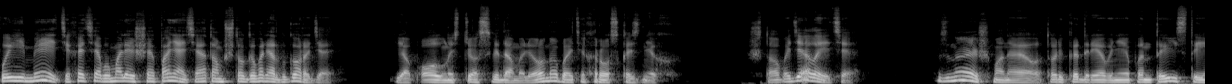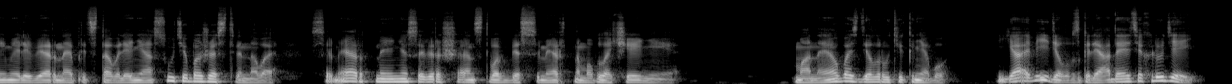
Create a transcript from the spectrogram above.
Вы имеете хотя бы малейшее понятие о том, что говорят в городе?» «Я полностью осведомлен об этих россказнях». «Что вы делаете?» «Знаешь, Манео, только древние пантеисты имели верное представление о сути божественного. Смертные несовершенства в бессмертном облачении». Манео воздел руки к небу. «Я видел взгляды этих людей».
